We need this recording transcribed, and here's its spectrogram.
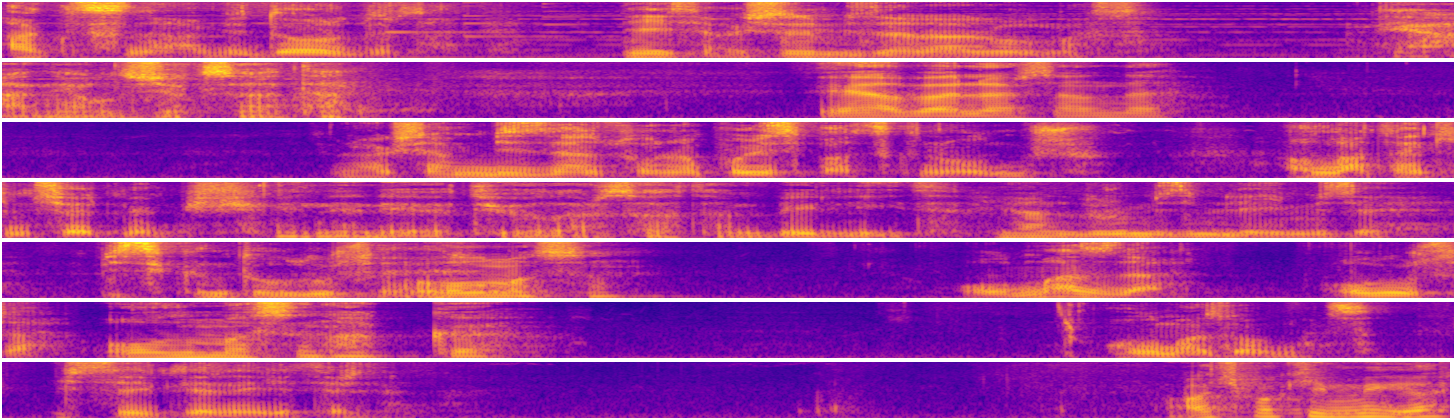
Haklısın abi. Doğrudur tabii. Neyse aşırı bir zararı olmaz. Ya ne olacak zaten. E haberler sende. Dün akşam bizden sonra polis baskını olmuş. Allah'tan kimse ötmemiş. E, nereye atıyorlar zaten belliydi. Yani durum bizim lehimize. Bir sıkıntı olursa eğer- Olmasın. Olmaz da olursa Olmasın Hakkı. olmaz olmaz. İstediklerini getirdim. Aç bakayım bir gel.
